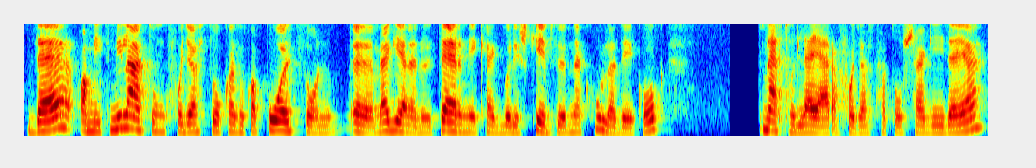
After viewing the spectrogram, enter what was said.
De amit mi látunk fogyasztók, azok a polcon megjelenő termékekből is képződnek hulladékok, mert hogy lejár a fogyaszthatósági ideje,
